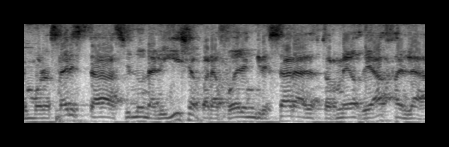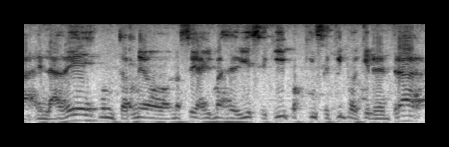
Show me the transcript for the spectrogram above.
en Buenos Aires está haciendo una liguilla para poder ingresar a los torneos de AFA en la, en la D, un torneo, no sé, hay más de 10 equipos, 15 equipos que quieren entrar.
